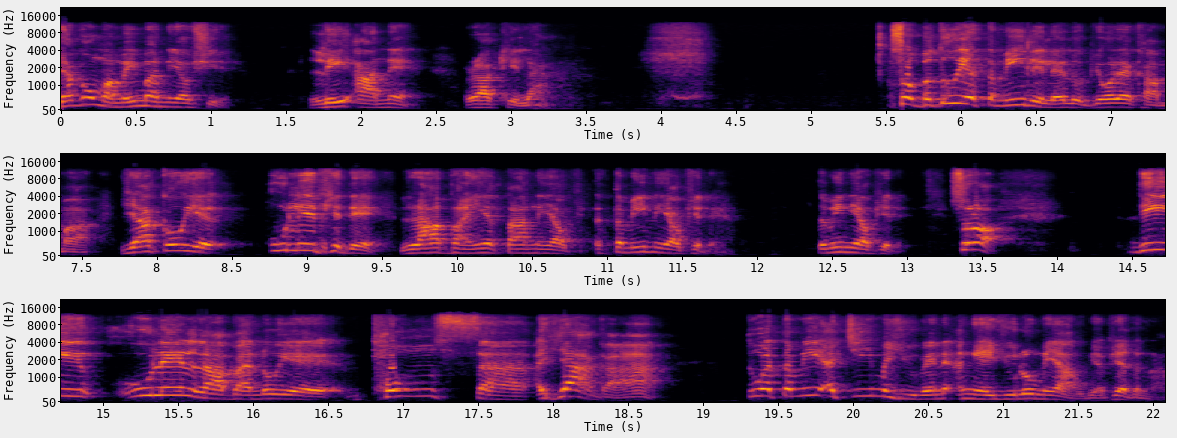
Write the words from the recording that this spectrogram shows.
ယာကုပ်မှာမိန်းမနှစ်ယောက်ရှိတယ်လေအာနဲ့ရာခေလာ ဆိုဘသူရဲ့သမီးလေးလဲလို့ပြောတဲ့အခါမှာယာကုပ်ရဲ့ဦးလေးဖြစ်တဲ့လာဘန်ရဲ့သားနှစ်ယောက်သမီးနှစ်ယောက်ဖြစ်တယ်သမီးနှစ်ယောက်ဖြစ်တယ်ဆိုတော့ဒီဦးလေးလာဘန်တို့ရဲ့ထုံးစံအရာက तू ကသမီးအကြီးမယူဘဲနဲ့အငယ်ယူလို့မရဘူးဗျပြဿနာ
